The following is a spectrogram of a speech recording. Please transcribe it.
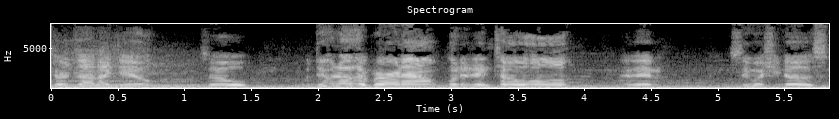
turns out I do. So we'll do another burnout, put it in tow haul, and then see what she does.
